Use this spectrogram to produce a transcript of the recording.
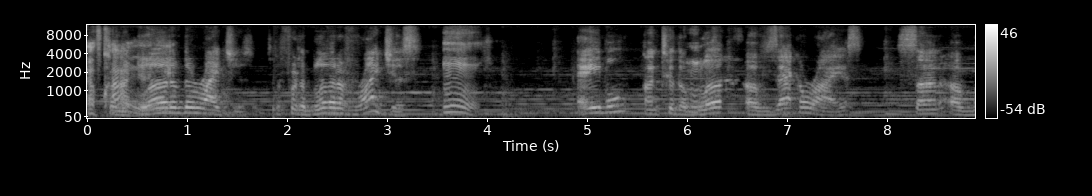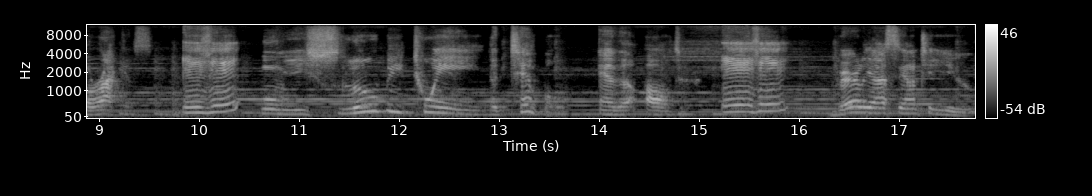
of For course the blood of the righteous, for the blood of righteous, mm, Abel unto the Mm. blood of Zacharias, son of Barachias, mm-hmm, whom ye slew between the temple and the altar. mm-hmm. Verily I say unto you,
